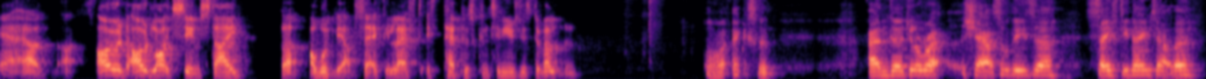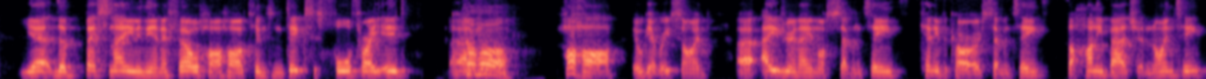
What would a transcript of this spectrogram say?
yeah, I, I would I would like to see him stay, but I wouldn't be upset if he left if Peppers continues his development. All right, excellent. And uh, do you want to shout out some of these uh, safety names out there? Yeah, the best name in the NFL, Ha Ha Clinton Dix, is fourth rated. Um, Ha ha. ha ha, he'll get re-signed. Uh, Adrian Amos 17th, Kenny Vaccaro 17th, the Honey Badger 19th,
